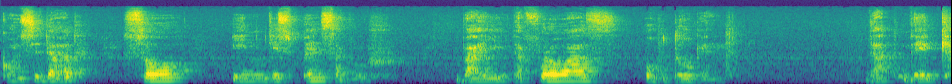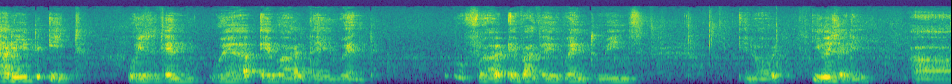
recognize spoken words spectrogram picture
considered so indispensable by the followers of Dogen that they carried it with them wherever they went. Wherever they went means you know, usually uh,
